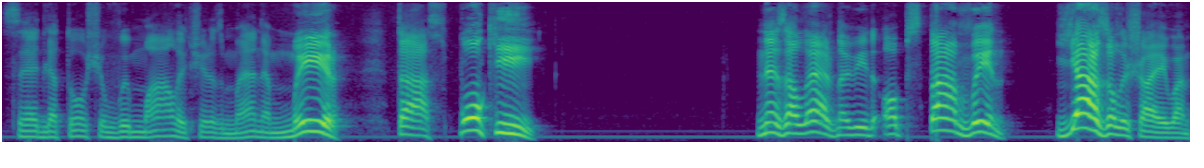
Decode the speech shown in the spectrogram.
Це для того, щоб ви мали через мене мир та спокій. Незалежно від обставин, Я залишаю вам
